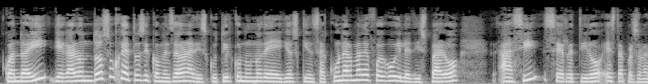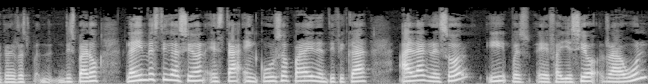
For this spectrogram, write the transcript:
Cuando ahí llegaron dos sujetos y comenzaron a discutir con uno de ellos, quien sacó un arma de fuego y le disparó. Así se retiró esta persona que le disparó. La investigación está en curso para identificar al agresor y pues eh, falleció Raúl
